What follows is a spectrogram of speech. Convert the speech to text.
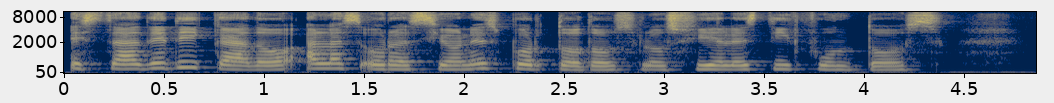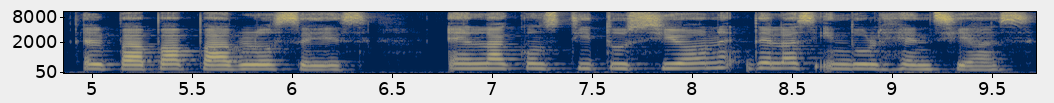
está dedicado a las oraciones por todos los fieles difuntos. El Papa Pablo VI, en la Constitución de las Indulgencias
